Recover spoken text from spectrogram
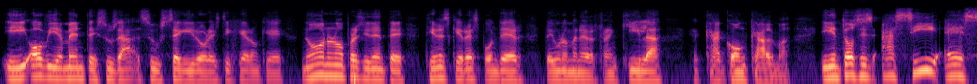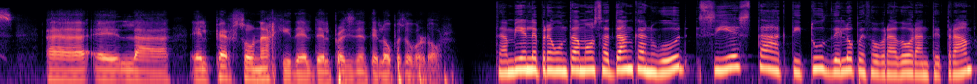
Y obviamente sus, sus seguidores dijeron que no, no, no, presidente, tienes que responder de una manera tranquila, con calma. Y entonces así es el personaje del, del presidente López Obrador. También le preguntamos a Duncan Wood si esta actitud de López Obrador ante Trump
